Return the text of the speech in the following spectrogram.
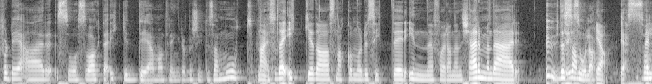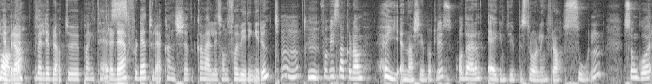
For det er så svakt. Det er ikke det man trenger å beskytte seg mot. Nei, så det er ikke da snakk om når du sitter inne foran en skjerm, men det er Ute det i sola. Ja, Yes, veldig vanlig. bra. Veldig bra at du poengterer Yes. det, for det tror jeg kanskje kan være litt sånn forvirring rundt. Mm. Mm. For vi snakker da om høyenergiblått lys, og det er en egen type stråling fra solen som går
